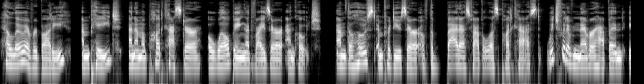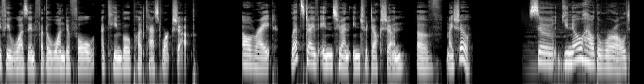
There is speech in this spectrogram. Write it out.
Hello, everybody. I'm Paige, and I'm a podcaster, a well being advisor, and coach. I'm the host and producer of the Badass Fabulous podcast, which would have never happened if it wasn't for the wonderful Akimbo podcast workshop. All right, let's dive into an introduction of my show. So, you know how the world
